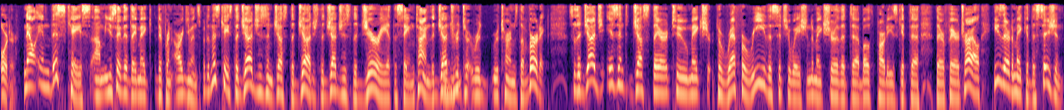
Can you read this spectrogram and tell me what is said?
order. Now, in this case, um, you say that they make different arguments, but in this case, the judge isn't just the judge. The judge is the jury at the same time. The judge Mm-hmm. retur- re- returns the verdict. So the judge isn't just there to make sure to referee the situation to make sure that uh, both parties get uh, their fair trial. He's there to make a decision,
